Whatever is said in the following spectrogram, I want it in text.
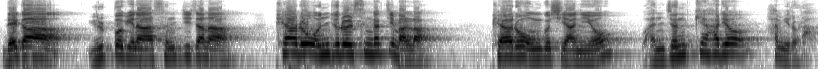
내가 율법이나 선지자나 폐하러 온 줄을 생각지 말라. 폐하러 온 것이 아니요 완전케 하려 함이로라.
